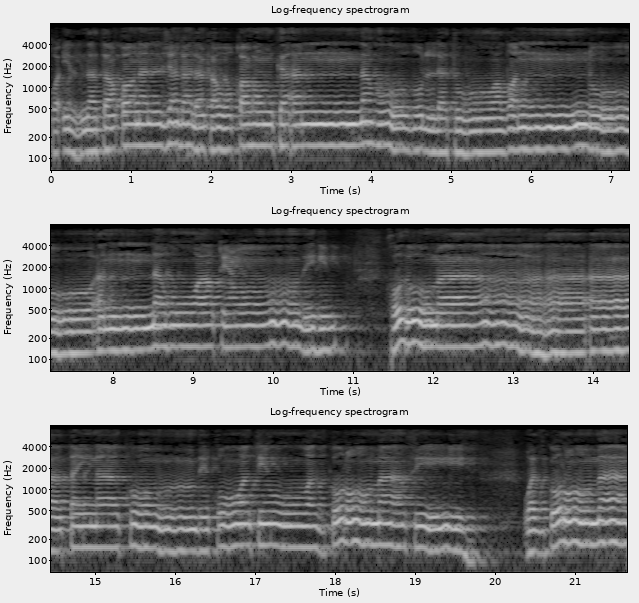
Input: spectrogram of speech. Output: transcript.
وَإِذْ نَتَقْنَا الْجَبَلَ فَوْقَهُمْ كَأَنَّهُ ظُلَّةٌ وَظَنُّوا أَنَّهُ واقع بِهِمْ. خُذُوا مَا وَاذْكُرُوا مَا فِيهِ واذكروا ما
